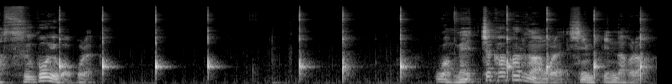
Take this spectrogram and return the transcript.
あすごいわこれ。うわめっちゃかかるなこれ。新品だから。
